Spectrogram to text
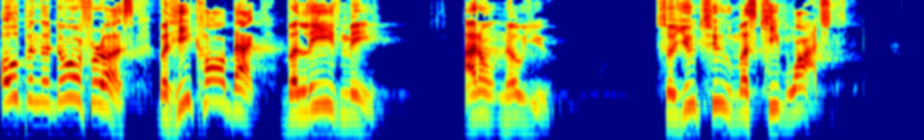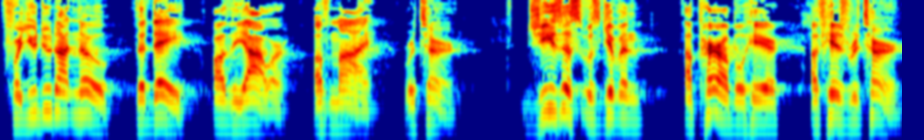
open the door for us. But he called back, Believe me, I don't know you. So you too must keep watch, for you do not know the day or the hour of my return. Jesus was given a parable here of his return.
